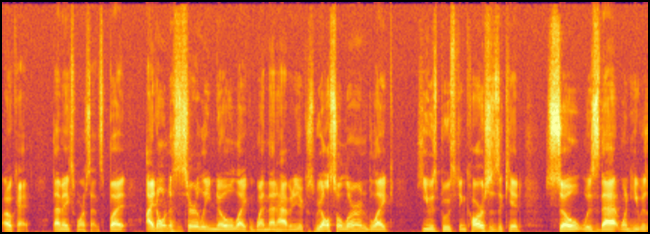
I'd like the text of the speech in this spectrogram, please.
okay, that makes more sense. But I don't necessarily know like when that happened because we also learned like he was boosting cars as a kid. So was that when he was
